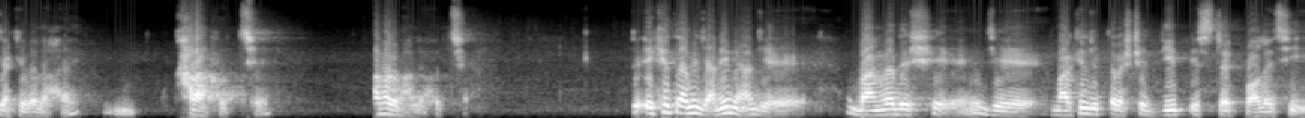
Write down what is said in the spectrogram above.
যাকে বলা হয় খারাপ হচ্ছে, আবার ভালো হচ্ছে। তো এক্ষেত্রে আমি জানি না যে বাংলাদেশে যে মার্কিন যুক্তরাষ্ট্রের ডিপ স্টেট পলিসি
